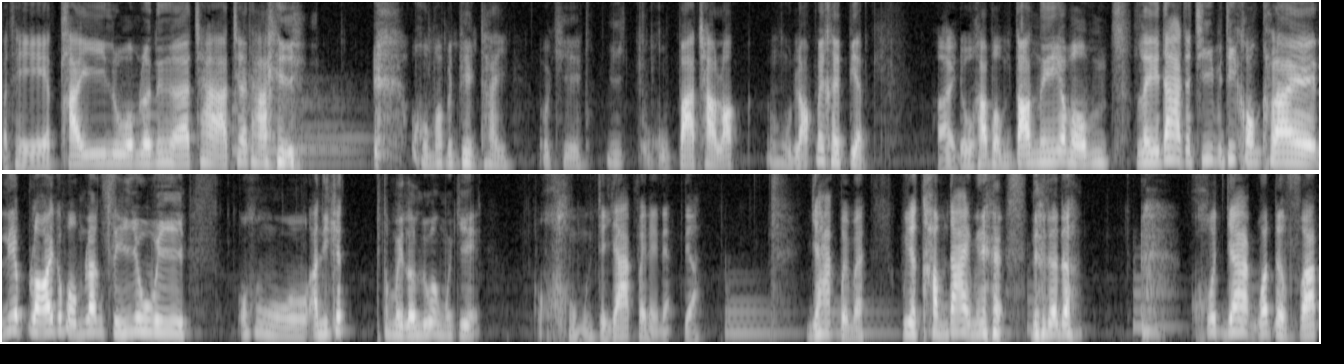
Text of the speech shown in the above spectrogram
ประเทศไทยรวมแล้วเนื้อชาติเชื้อไทย โอ้โหมาเป็นเพลงไทย โอเคมีโอ้โหปลาชาวล็อกโอ้โหล็อกไม่เคยเปลี่ยนเฮ้ยดูครับผมตอนนี้ครับผมเรดาร์จะชี้ไปที่ของใคร เรียบร้อยครับผมรังสี UV โอ้โหอันนี้แค่ทำไมเราล่วงเมื่อกี้โอ้โหมึงจะยากไปไหนเนี่ยเดี๋ยวยากไปไหมกูจะทำได้ไหมเนี่ยเดี๋ยวเดี๋ยวเดี๋ยวโคตรยาก what the fuck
